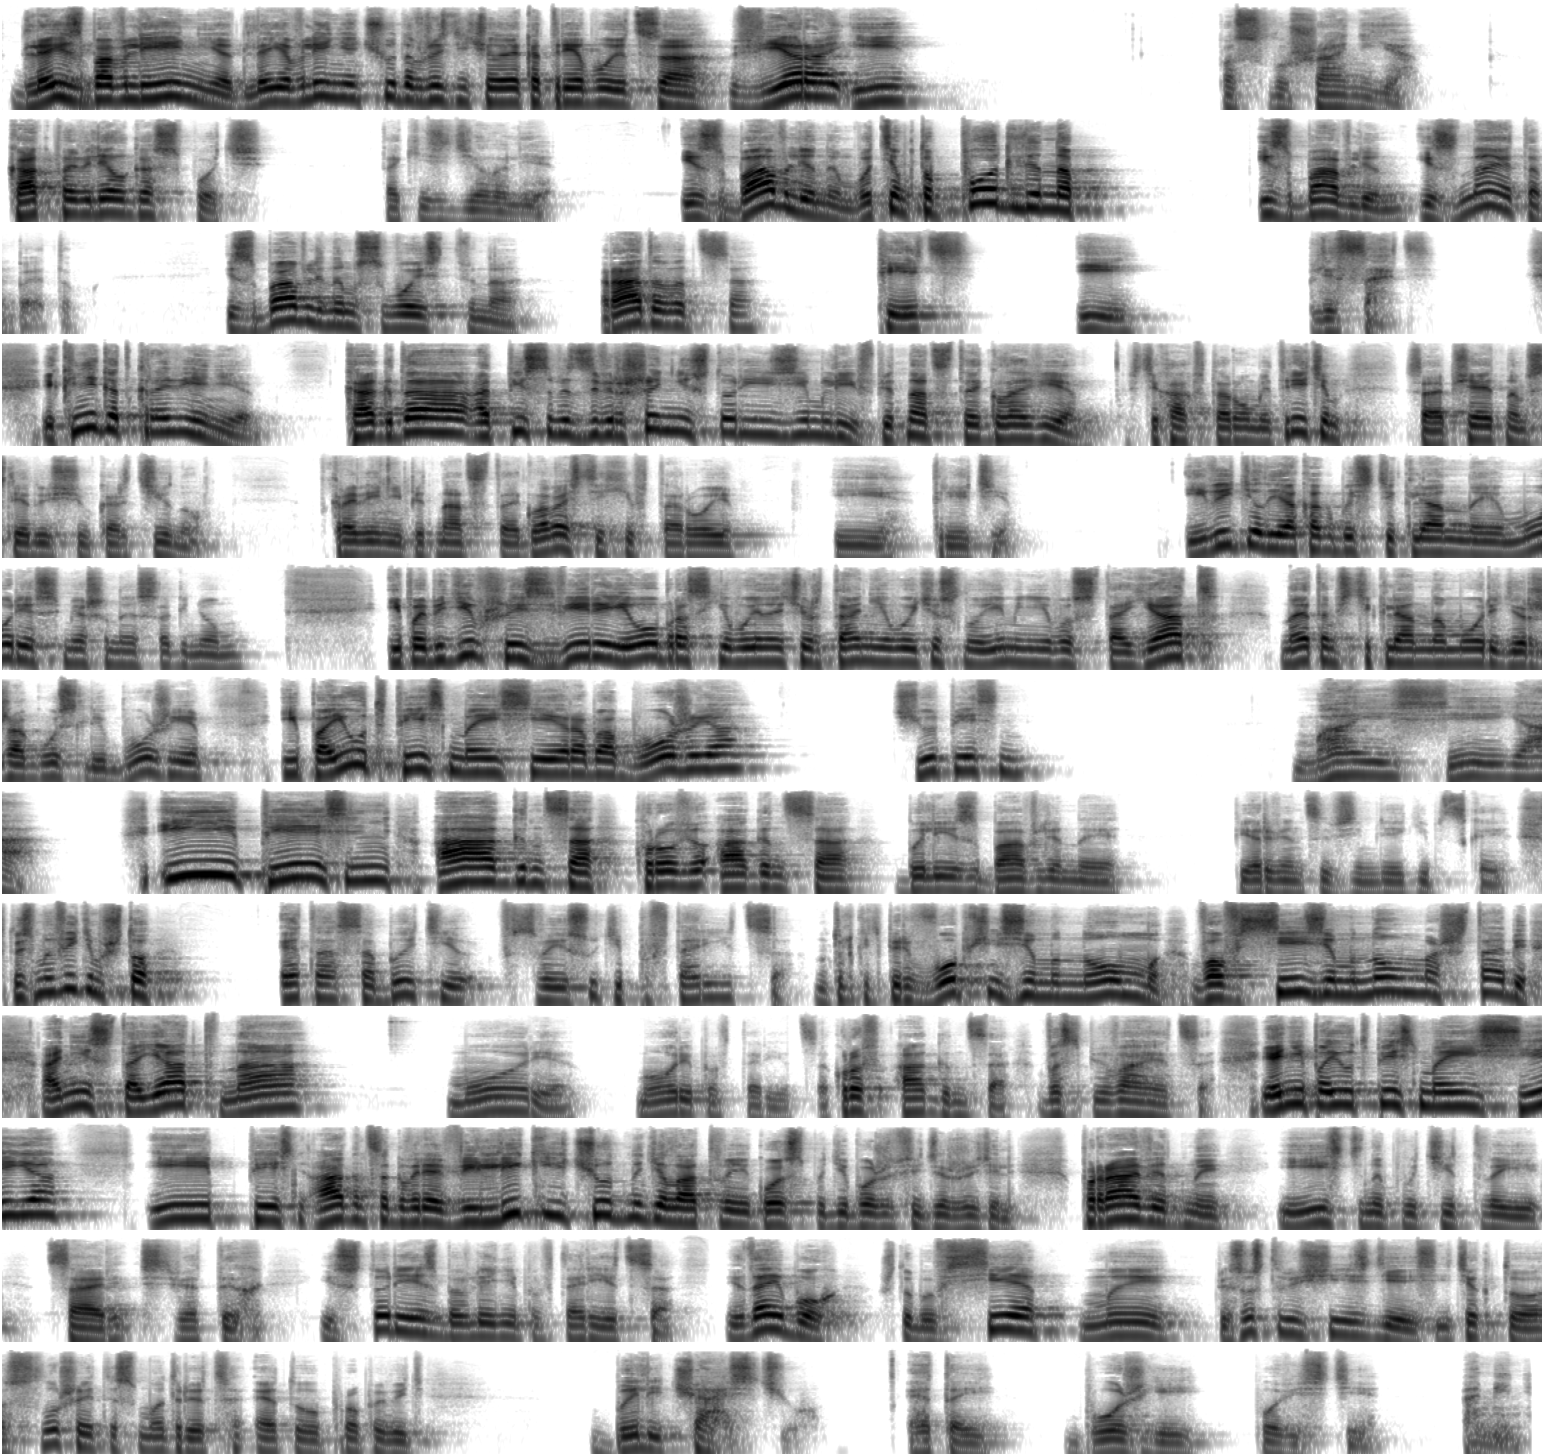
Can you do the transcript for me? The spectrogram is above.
Для избавления, для явления чуда в жизни человека требуется вера и послушание. Как повелел Господь, так и сделали. Избавленным, вот тем, кто подлинно избавлен и знает об этом, избавленным свойственно радоваться, петь и плясать. И книга Откровения, когда описывает завершение истории Земли в 15 главе, в стихах 2 и 3, сообщает нам следующую картину. Откровение 15 глава, стихи 2 и 3. «И видел я как бы стеклянное море, смешанное с огнем, и победившие зверя и образ его, и начертание его, и число имени его стоят на этом стеклянном море, держа гусли Божьи, и поют песнь Моисея, раба Божия». Чью песнь? Моисея. И песнь Агнца, кровью Агнца были избавлены первенцы в земле египетской. То есть мы видим, что это событие в своей сути повторится, но только теперь в общеземном, во всеземном масштабе. Они стоят на море, море повторится, кровь Агнца воспевается. И они поют песнь Моисея, и песнь Агнца, говоря, «Великие чудные дела Твои, Господи Божий Вседержитель, праведны и истинны пути Твои, Царь святых». История избавления повторится. И дай Бог, чтобы все мы, присутствующие здесь, и те, кто слушает и смотрит эту проповедь, были частью этой Божьей повести. Аминь.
